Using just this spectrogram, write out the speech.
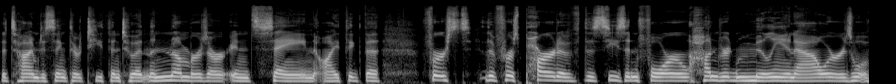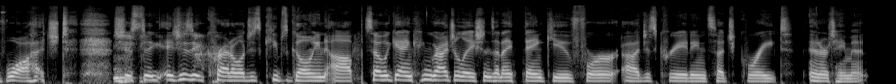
the time to sink their teeth into it. And the numbers are insane. I think the first, the first part of the season four, 100 million hours of watched. It's just, it's just incredible. It just keeps going up. So again, congratulations. And I thank you for uh, just creating such great entertainment.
